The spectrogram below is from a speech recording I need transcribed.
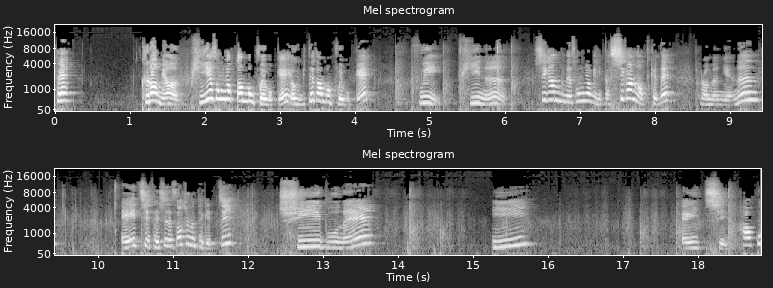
돼? 그러면 B의 속력도 한번 구해볼게. 여기 밑에도 한번 구해볼게. V, B는 시간분의 속력이니까 시간은 어떻게 돼? 그러면 얘는 H 대신에 써주면 되겠지? G분의 2 H 하고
